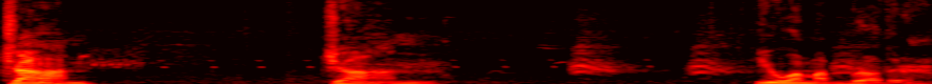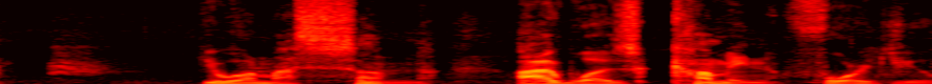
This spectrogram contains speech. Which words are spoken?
John. John. You are my brother. You are my son. I was coming for you.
